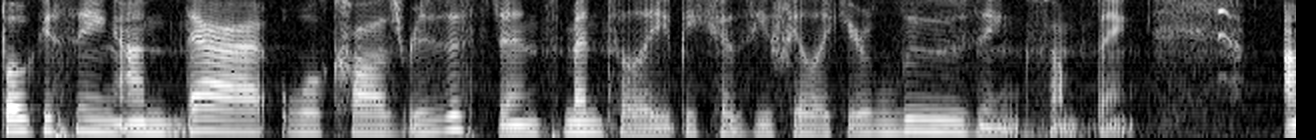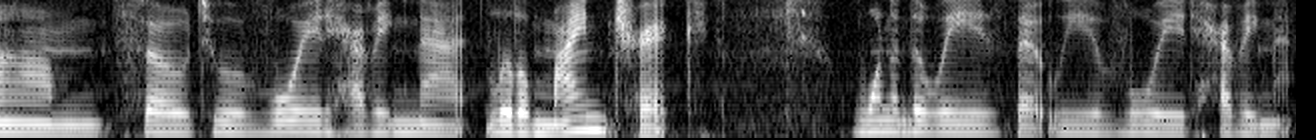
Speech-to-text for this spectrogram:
focusing on that will cause resistance mentally because you feel like you're losing something. Um, so, to avoid having that little mind trick, one of the ways that we avoid having that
